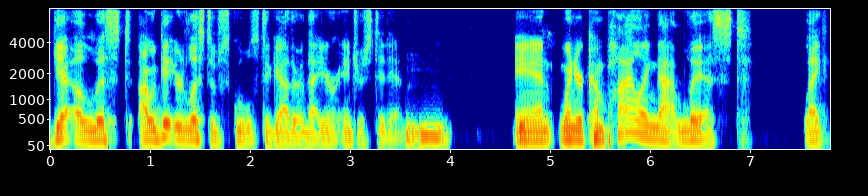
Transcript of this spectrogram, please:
get a list. I would get your list of schools together that you're interested in, Mhm. Yeah. and when you're compiling that list, like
